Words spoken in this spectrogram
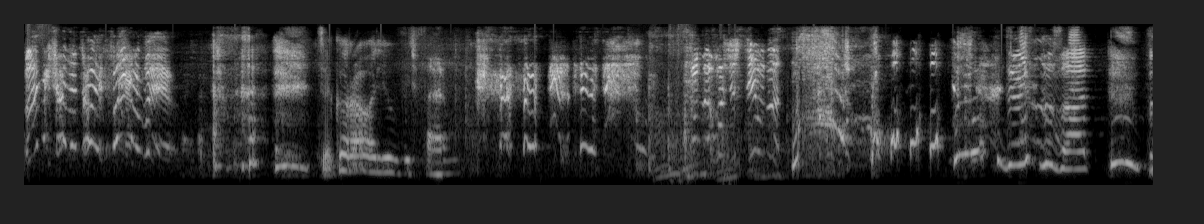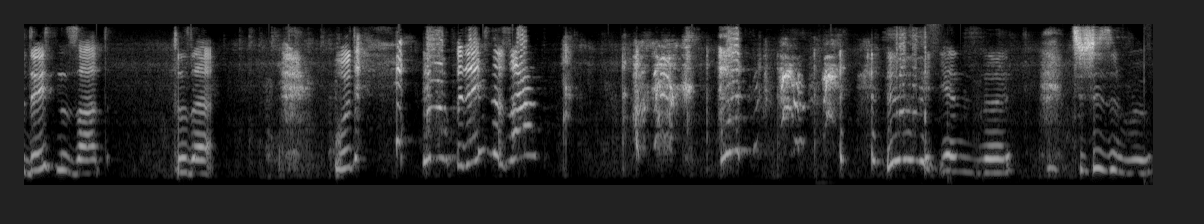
Вона нічого не твої ферми! Це корова любить ферму. Вона хоче стівна. Подивись назад. Подивись назад. Туди. Под- Подивись назад. Я не знаю. Це що зробив?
